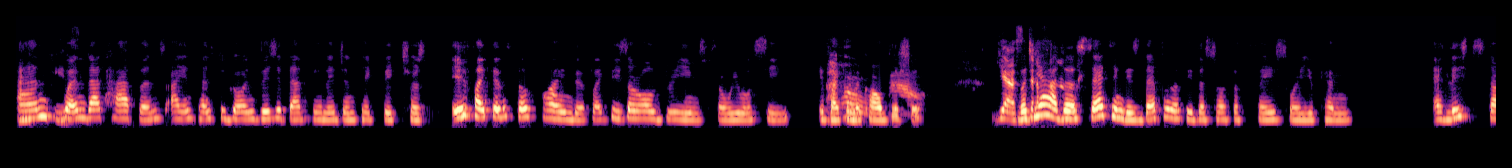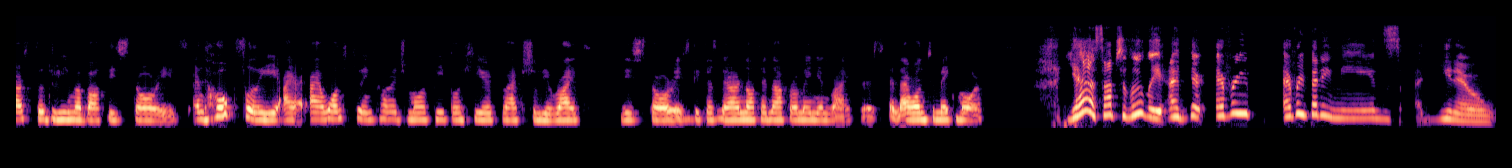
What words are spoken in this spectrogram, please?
And when that happens, I intend to go and visit that village and take pictures if I can still find it. Like these are all dreams, so we will see if I can oh, accomplish wow. it. Yes, but definitely. yeah, the setting is definitely the sort of place where you can at least start to dream about these stories. And hopefully, I, I want to encourage more people here to actually write these stories because there are not enough Romanian writers, and I want to make more. Yes, absolutely. there, every everybody needs uh, you know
